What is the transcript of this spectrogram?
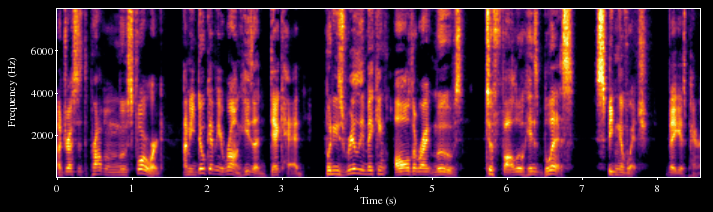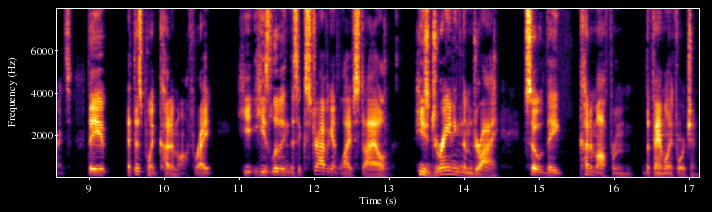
addresses the problem, and moves forward. I mean, don't get me wrong, he's a dickhead, but he's really making all the right moves to follow his bliss. Speaking of which, Vega's parents, they at this point cut him off, right? He, he's living this extravagant lifestyle. He's draining them dry. So they cut him off from the family fortune.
